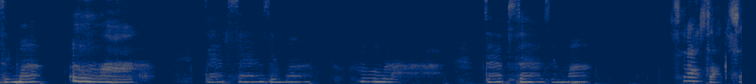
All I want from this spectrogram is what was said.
зима. Це все зима. Це все зима. Все, все, все.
